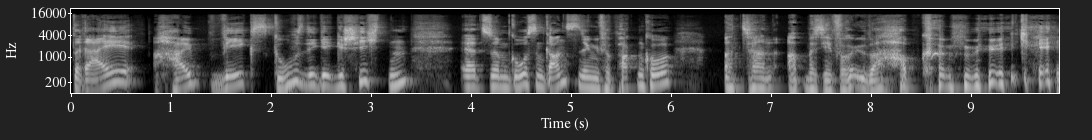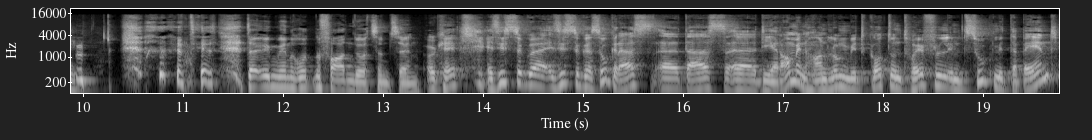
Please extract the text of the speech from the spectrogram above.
drei halbwegs gruselige Geschichten äh, zu einem großen Ganzen irgendwie verpacken kann. Und dann hat man sich einfach überhaupt keine Mühe gegeben, da irgendwie einen roten Faden durchzuziehen. Okay. Es ist sogar, es ist sogar so krass, äh, dass äh, die Rahmenhandlung mit Gott und Teufel im Zug mit der Band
